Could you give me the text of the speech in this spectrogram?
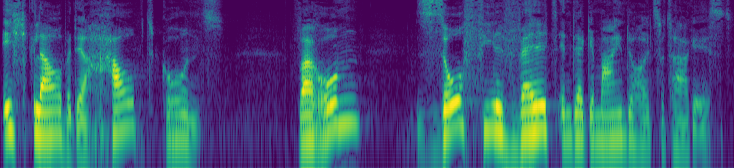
Ich glaube, der Hauptgrund, warum so viel Welt in der Gemeinde heutzutage ist,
